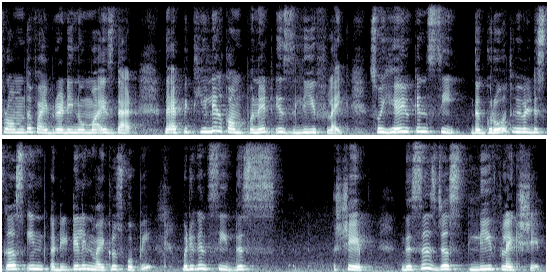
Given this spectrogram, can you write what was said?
from the fibroadenoma is that the epithelial component is leaf like so here you can see the growth we will discuss in a detail in microscopy but you can see this shape. This is just leaf like shape.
